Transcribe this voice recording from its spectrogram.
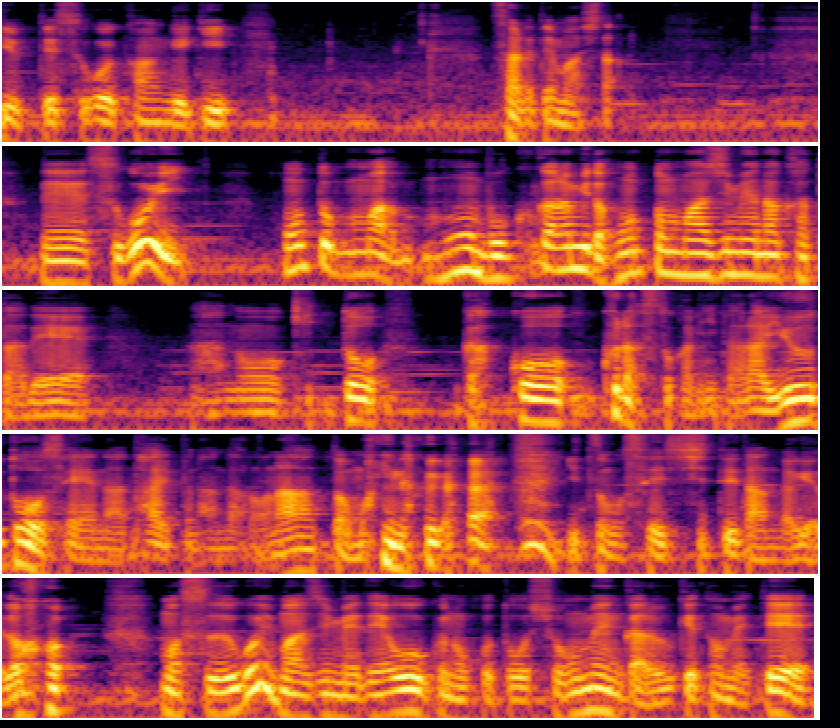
言ってすごい感激されてました。ですごい本当まあもう僕から見たら本当真面目な方であのきっと学校クラスとかにいたら優等生なタイプなんだろうなと思いながら いつも接してたんだけど もうすごい真面目で多くのことを正面から受け止めて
